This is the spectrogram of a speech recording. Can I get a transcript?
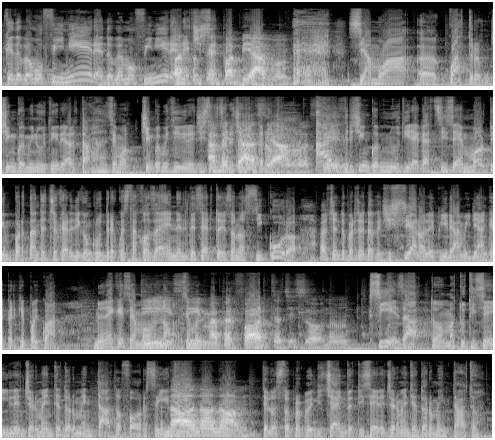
che dobbiamo finire, dobbiamo finire. Quanto tempo abbiamo? Eh, siamo a 4-5 minuti in realtà. Siamo a 5 minuti di registrazione. Ci mancano siamo, sì. altri 5 minuti, ragazzi. È molto importante cercare di concludere questa cosa. E nel deserto io sono sicuro al 100% che ci siano le piramidi. Anche perché poi qua non è che siamo. Sì, no, sì, siamo- ma per forza ci sono. Sì, esatto. Ma tu ti sei leggermente addormentato, forse. Io No, ti- no, no. Te lo sto proprio dicendo, ti sei leggermente addormentato.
